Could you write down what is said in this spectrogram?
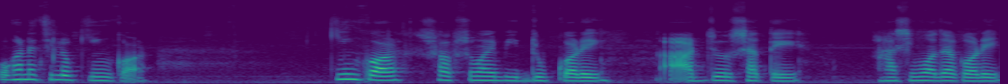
ওখানে ছিল কিঙ্কর। কিঙ্কর সবসময় বিদ্রুপ করে, আর্যর সাথে হাসি মজা করে।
